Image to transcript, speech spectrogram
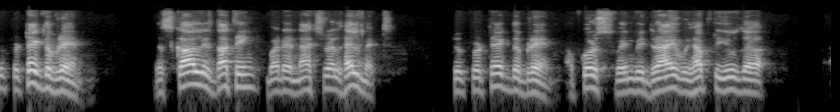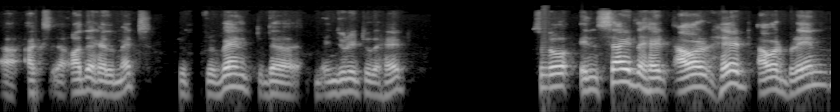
to protect the brain. The skull is nothing but a natural helmet to protect the brain. Of course, when we drive, we have to use the uh, other helmet to prevent the injury to the head. So inside the head, our head, our brain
